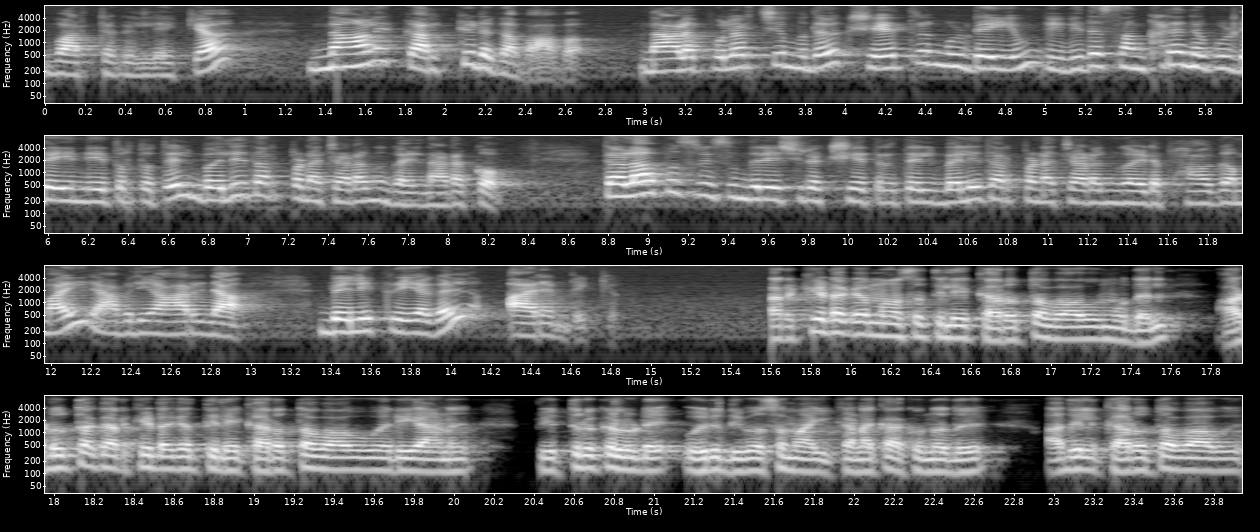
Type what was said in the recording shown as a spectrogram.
വാർത്തകളിലേക്ക്. നാളെ കർക്കിടക വാവ്. നാളെ പുലർച്ചെ മുതൽ ക്ഷേത്രങ്ങളുടെയും വിവിധ സംഘടനകളുടെയും നേതൃത്വത്തിൽ ബലിതർപ്പണ ചടങ്ങുകൾ നടക്കും. തളാപ്പ് ശ്രീ സുന്ദരേശ്വര ക്ഷേത്രത്തിൽ ബലിതർപ്പണ ചടങ്ങുകളുടെ ഭാഗമായി രാവിലെ ആറിന് ബലിക്രിയകൾ ആരംഭിക്കും. കർക്കിടക മാസത്തിലെ കറുത്ത വാവ് മുതൽ അടുത്ത കർക്കിടകത്തിലെ കറുത്ത വാവ് വരെയാണ് പിതൃക്കളുടെ ഒരു ദിവസമായി കണക്കാക്കുന്നത്. അതിൽ കറുത്ത വാവ്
